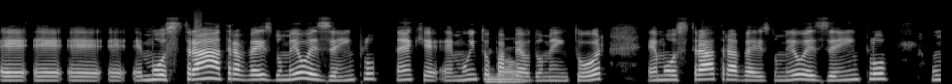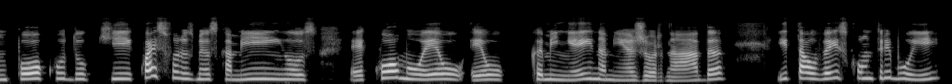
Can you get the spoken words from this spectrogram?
é é é é é mostrar através do meu exemplo, né, que é é muito o Legal. papel do mentor, é mostrar através do meu exemplo, um pouco do que quais foram os meus caminhos, eh, como eu eu caminhei na minha jornada, e talvez contribuir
